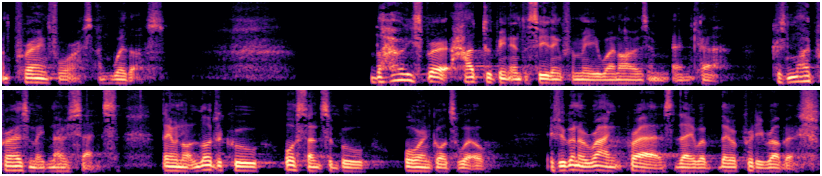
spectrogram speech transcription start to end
and praying for us and with us. The Holy Spirit had to have been interceding for me when I was in, in care because my prayers made no sense. They were not logical or sensible or in God's will. If you're going to rank prayers, they were, they were pretty rubbish.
